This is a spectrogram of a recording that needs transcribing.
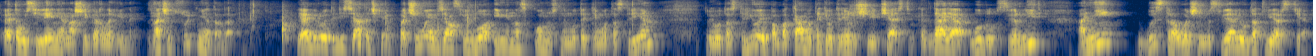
Это усиление нашей горловины. Значит, суть метода. Я беру это десяточкой. Почему я взял сверло именно с конусным вот этим вот острием? То есть вот острие и по бокам вот эти вот режущие части. Когда я буду сверлить, они быстро очень высверливают отверстия.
